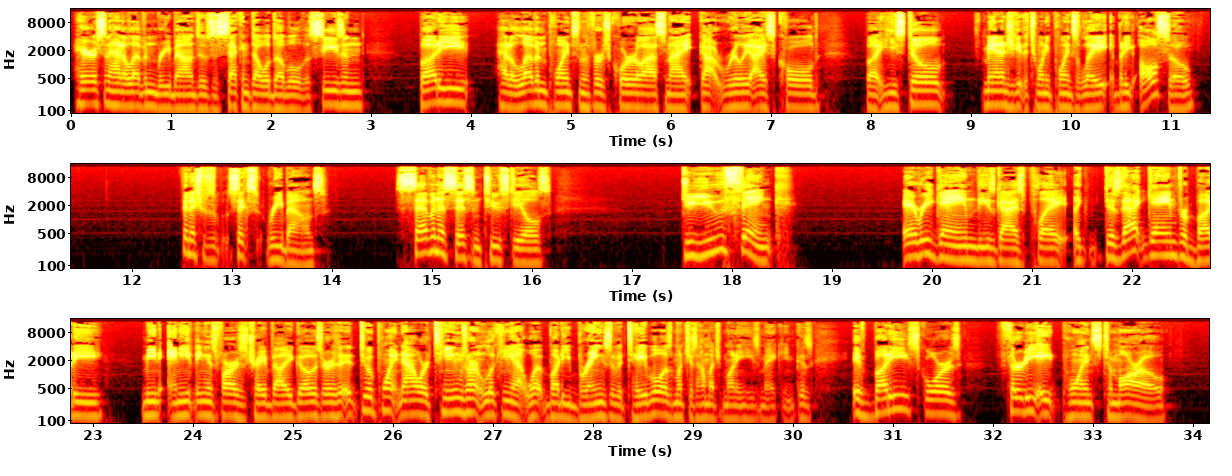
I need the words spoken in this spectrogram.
Harrison had 11 rebounds. It was his second double double of the season. Buddy had 11 points in the first quarter last night. Got really ice cold, but he still managed to get the 20 points late. But he also finished with six rebounds, seven assists, and two steals. Do you think every game these guys play, like, does that game for Buddy mean anything as far as trade value goes, or is it to a point now where teams aren't looking at what Buddy brings to the table as much as how much money he's making? Because if Buddy scores 38 points tomorrow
